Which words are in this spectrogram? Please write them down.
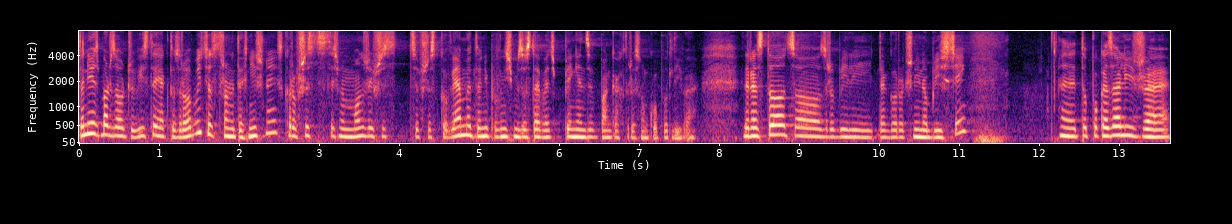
to nie jest bardzo oczywiste, jak to zrobić od strony technicznej. Skoro wszyscy jesteśmy mądrzy i wszyscy wszystko wiemy, to nie powinniśmy zostawiać pieniędzy w bankach, które są kłopotliwe. I teraz to, co zrobili tegoroczni nobliści, e, to pokazali, że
